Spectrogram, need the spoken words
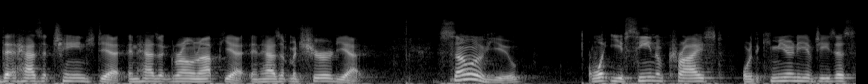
that hasn't changed yet, and hasn't grown up yet, and hasn't matured yet. Some of you, what you've seen of Christ or the community of Jesus,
